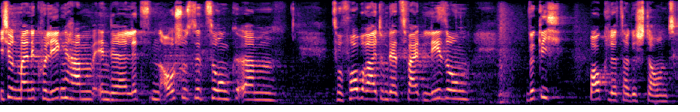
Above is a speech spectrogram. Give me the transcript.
Ich und meine Kollegen haben in der letzten Ausschusssitzung ähm, zur Vorbereitung der zweiten Lesung wirklich Bauklötzer gestaunt,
